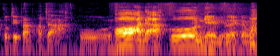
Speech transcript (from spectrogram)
kutipan ada akun oh ada akun Geblek emang.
